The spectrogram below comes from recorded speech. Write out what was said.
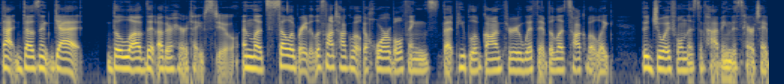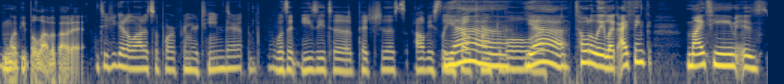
that doesn't get the love that other hair types do. And let's celebrate it. Let's not talk about the horrible things that people have gone through with it, but let's talk about like the joyfulness of having this hair type and what people love about it. Did you get a lot of support from your team there? Was it easy to pitch this? Obviously, you felt comfortable. or- Yeah, totally. Like I think my team is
